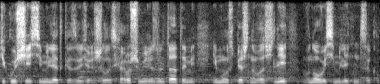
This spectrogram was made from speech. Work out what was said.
Текущая семилетка завершилась хорошими результатами, и мы успешно вошли в новый семилетний цикл.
